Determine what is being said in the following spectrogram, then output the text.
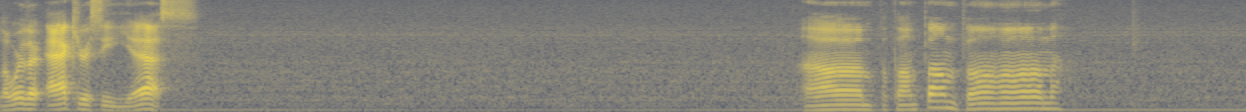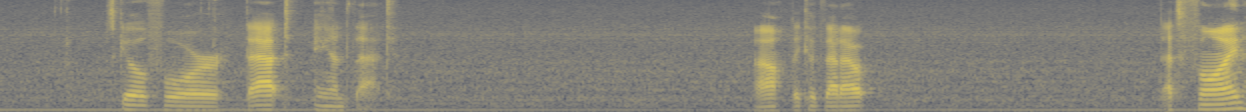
Lower their accuracy, yes. Um, bum bum bum. Let's go for that and that. Oh, they took that out. That's fine.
